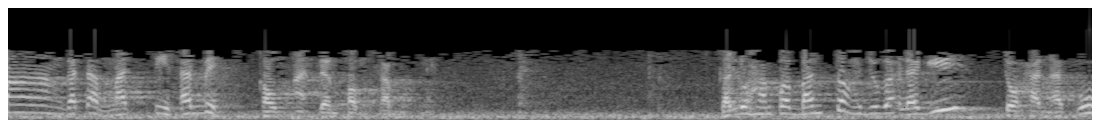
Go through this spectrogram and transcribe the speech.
pang kata mati habis kaum Ad dan kaum Samud ni. Kalau hampa bantah juga lagi, Tuhan aku,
